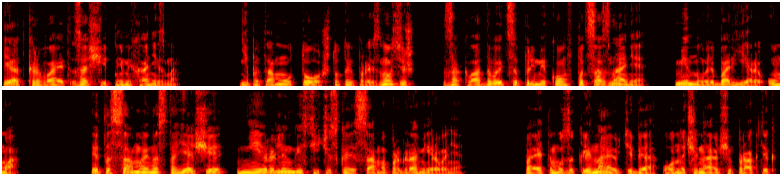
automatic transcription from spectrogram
и открывает защитные механизмы. И потому то, что ты произносишь, закладывается прямиком в подсознание, минуя барьеры ума. Это самое настоящее нейролингвистическое самопрограммирование. Поэтому заклинаю тебя, о начинающий практик,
